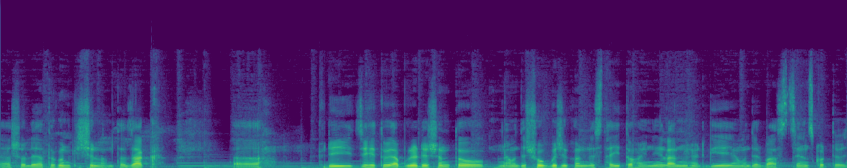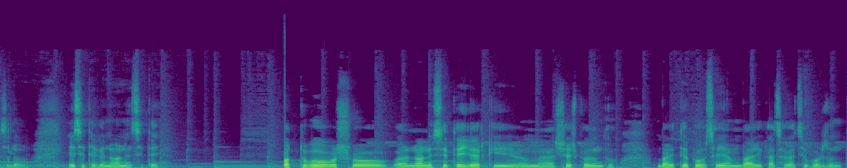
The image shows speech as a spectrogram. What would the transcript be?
আসলে এতক্ষণ কী শুনলাম? তা যাক ফ্রি যেহেতু আপগ্রেডেশন তো আমাদের সুখ বেশিক্ষণ স্থায়িত হয়নি। লালমিহাট গিয়ে আমাদের বাস চেঞ্জ করতে হয়েছিল এসি থেকে নন এসিতে কর্তব্য অবশ্য নন এসিতেই আর কি শেষ পর্যন্ত বাড়িতে পৌঁছাই আমি বাড়ির কাছাকাছি পর্যন্ত।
